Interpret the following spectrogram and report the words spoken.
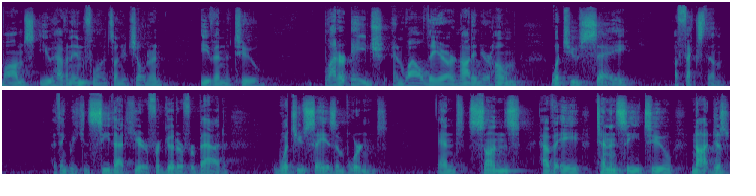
Moms, you have an influence on your children, even to latter age. And while they are not in your home, what you say affects them. I think we can see that here, for good or for bad. What you say is important. And sons have a tendency to not just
